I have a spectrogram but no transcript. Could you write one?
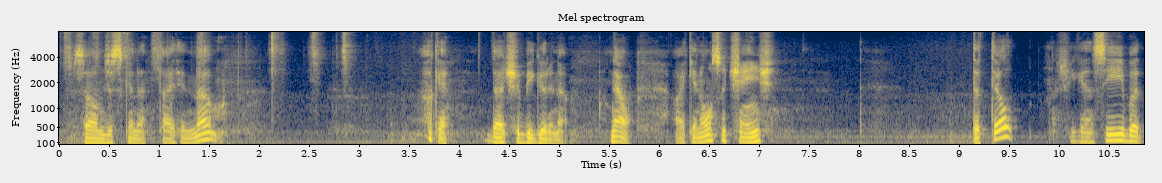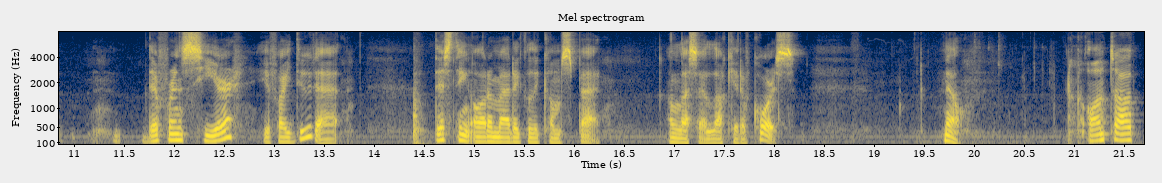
So I'm just gonna tighten it up. Okay, that should be good enough. Now, I can also change the tilt, as you can see, but difference here, if I do that, this thing automatically comes back, unless I lock it, of course. Now, on top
